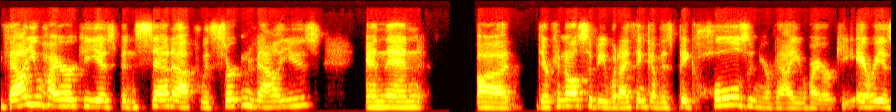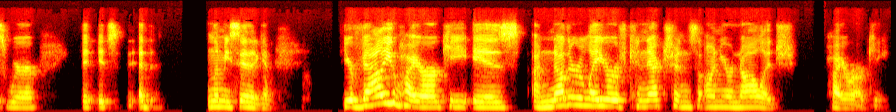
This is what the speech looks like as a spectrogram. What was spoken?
value hierarchy has been set up with certain values, and then uh, there can also be what I think of as big holes in your value hierarchy, areas where it, it's. Uh, let me say that again your value hierarchy is another layer of connections on your knowledge hierarchy.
